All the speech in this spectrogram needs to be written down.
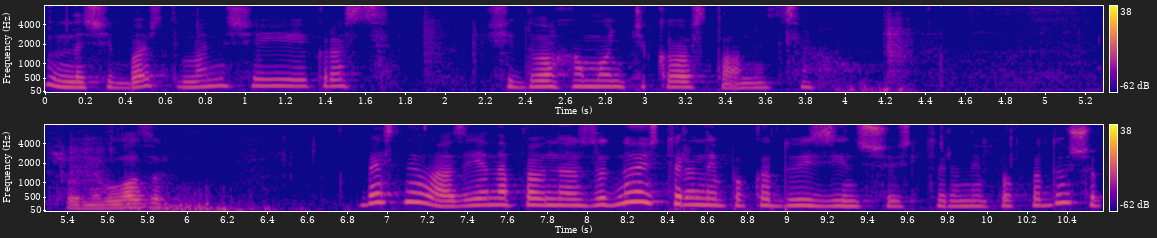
Ну, Значить, бачите, в мене ще якраз ще два хамончика останеться. Що, не влазив? Весь не лазить. Я, напевно, з одної сторони покладу і з іншої сторони покладу, щоб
